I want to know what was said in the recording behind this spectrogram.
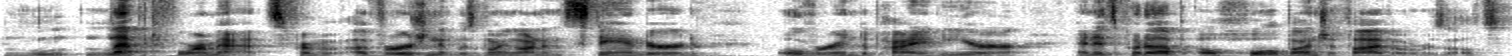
leapt formats from a version that was going on in Standard over into Pioneer. And it's put up a whole bunch of 5 0 results.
